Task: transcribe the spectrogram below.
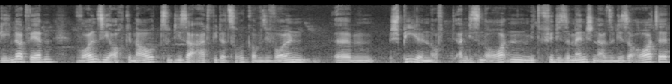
gehindert werden, wollen sie auch genau zu dieser Art wieder zurückkommen. Sie wollen ähm, spielen auf, an diesen Orten mit, für diese Menschen. Also diese Orte,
